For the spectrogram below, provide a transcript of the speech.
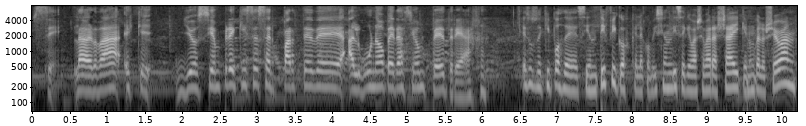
sí. La verdad es que yo siempre quise ser parte de alguna operación pétrea. Esos equipos de científicos que la comisión dice que va a llevar allá y que nunca lo llevan.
